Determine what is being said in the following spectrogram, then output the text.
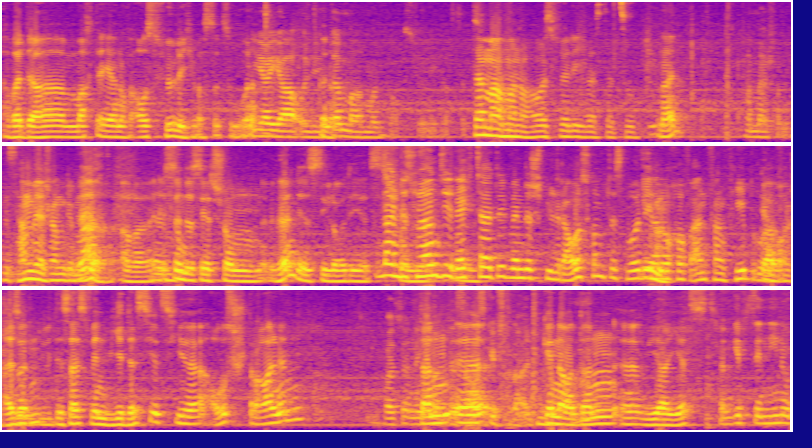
Aber da macht er ja noch ausführlich was dazu, oder? Ja, ja, Olli, Genau. da machen wir noch ausführlich was dazu. Da machen wir noch ausführlich was dazu. Nein? Haben wir schon. Das haben wir schon Ja, gemacht. aber ist denn das jetzt schon, hören das die Leute jetzt? Nein, das schon? hören Sie rechtzeitig, wenn das Spiel rauskommt. Das wurde ja Eben. noch auf Anfang Februar Genau. Also verschoben. das heißt, wenn wir das jetzt hier ausstrahlen, weiß ja nicht, Dann, ob das äh, ausgestrahlt genau, dann äh, wir jetzt, Dann gibt es den Nino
